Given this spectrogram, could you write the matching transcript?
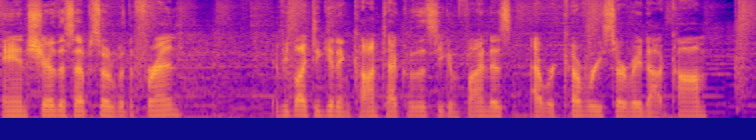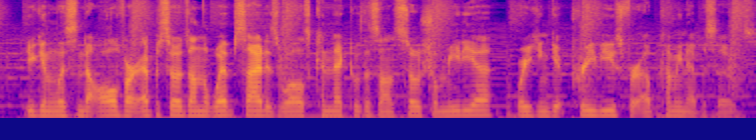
and share this episode with a friend. If you'd like to get in contact with us, you can find us at recoverysurvey.com. You can listen to all of our episodes on the website as well as connect with us on social media where you can get previews for upcoming episodes.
